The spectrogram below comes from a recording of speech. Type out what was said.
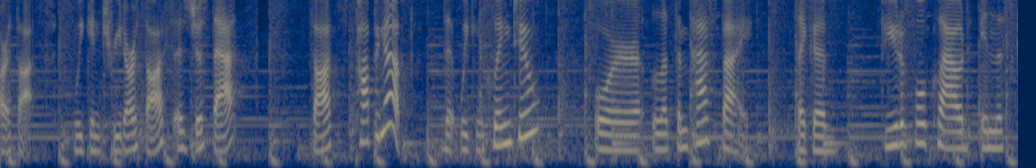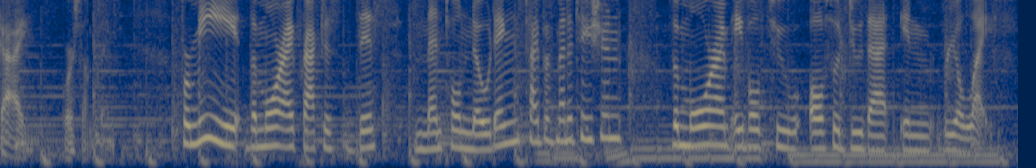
our thoughts. We can treat our thoughts as just that thoughts popping up that we can cling to or let them pass by like a beautiful cloud in the sky or something. For me, the more I practice this mental noting type of meditation, the more I'm able to also do that in real life.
